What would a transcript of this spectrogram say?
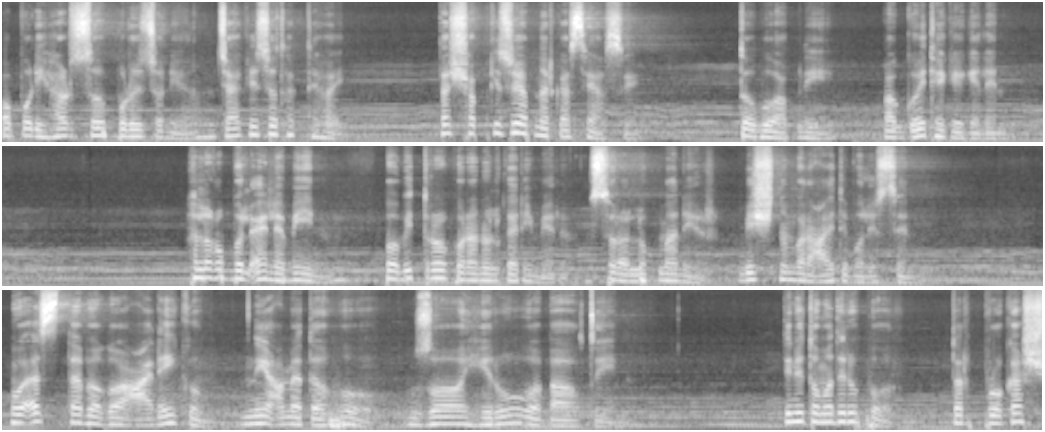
অপরিহার্য, প্রয়োজনীয় যা কিছু থাকতে হয় তার সব কিছুই আপনার কাছে আছে। তবু আপনি অজ্ঞই থেকে গেলেন। হ্যালো রব্বুল আলমিন পবিত্র কোরআনুল করিমের সুরা লুকমানের বিশ নম্বর আয়তে বলেছেন ও আস্তাবাগ আলাইকুম নিয়ামাতাহ জহিরু তিনি তোমাদের উপর তার প্রকাশ্য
